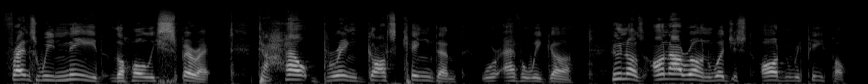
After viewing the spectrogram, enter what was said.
Friends, we need the Holy Spirit to help bring God's kingdom wherever we go. Who knows? On our own, we're just ordinary people.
